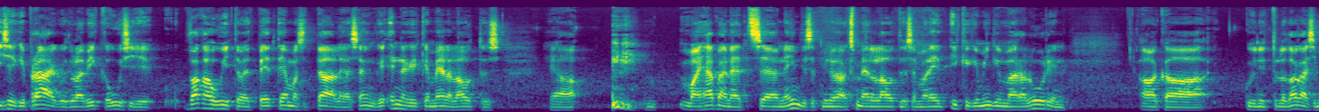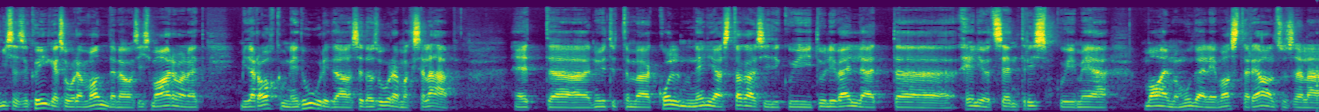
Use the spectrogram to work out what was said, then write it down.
isegi praegu tuleb ikka uusi väga huvitavaid teemasid peale ja see ongi ennekõike meelelahutus. Ja ma ei häbene, et see on endiselt minu jaoks meelelahutus ja ma neid ikkagi mingil määral uurin. aga kui nüüd tulla tagasi, mis on see kõige suurem vandenõu, siis ma arvan, et mida rohkem neid uurida, seda suuremaks see läheb et äh, nüüd ütleme kolm-neli aastat tagasi, kui tuli välja, et äh, heliotsentrism kui meie maailmamudel ei vasta reaalsusele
